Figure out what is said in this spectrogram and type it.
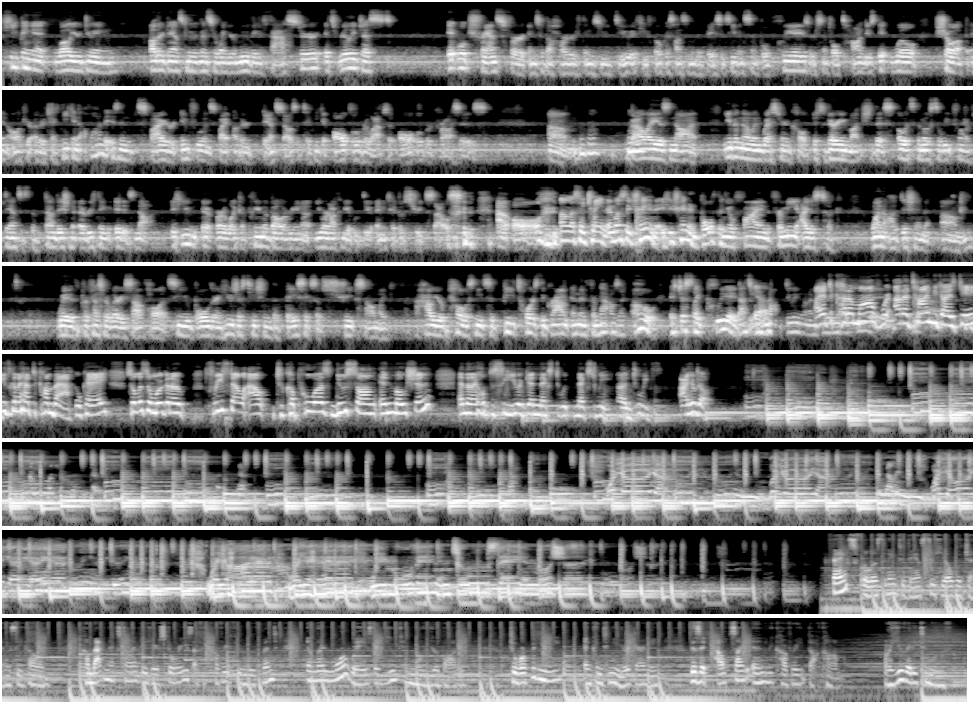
keeping it while you're doing other dance movements or when you're moving faster it's really just it will transfer into the harder things you do if you focus on some of the basics, even simple plies or simple tendus. It will show up in all of your other technique, and a lot of it is inspired or influenced by other dance styles and technique. It all overlaps. It all overcrosses. Um, mm-hmm. Mm-hmm. Ballet is not, even though in Western culture it's very much this. Oh, it's the most elite form of dance. It's the foundation of everything. It is not if you are like a prima ballerina, you are not going to be able to do any type of street styles at all. Unless they train it. Unless they train in it. If you train in both, then you'll find. For me, I just took one audition um, with Professor Larry Southall at CU Boulder, and he was just teaching the basics of street style, like how your pelvis needs to be towards the ground. And then from that, I was like, oh, it's just like plie. That's Yeah. what I'm not doing when I'm. I had to cut him off. We're out of time, you guys. Danny's gonna have to come back, okay? So listen, we're gonna freestyle out to Kapua's new song "In Motion," and then I hope to see you again next week. Next week, uh, two weeks. All right, here we go. For listening to Dance to Heal with Jenny C. Cohen. Come back next time to hear stories of recovery through movement and learn more ways that you can move your body. To work with me and continue your journey, visit OutsideInRecovery.com. Are you ready to move?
